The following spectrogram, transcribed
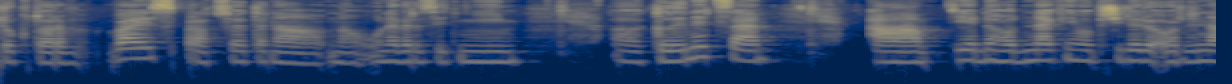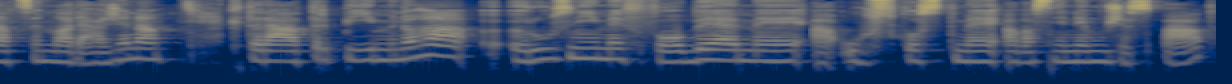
doktor Weiss pracujete na, na univerzitní uh, klinice a jednoho dne k němu přijde do ordinace mladá žena, která trpí mnoha různými fobiemi a úzkostmi a vlastně nemůže spát.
